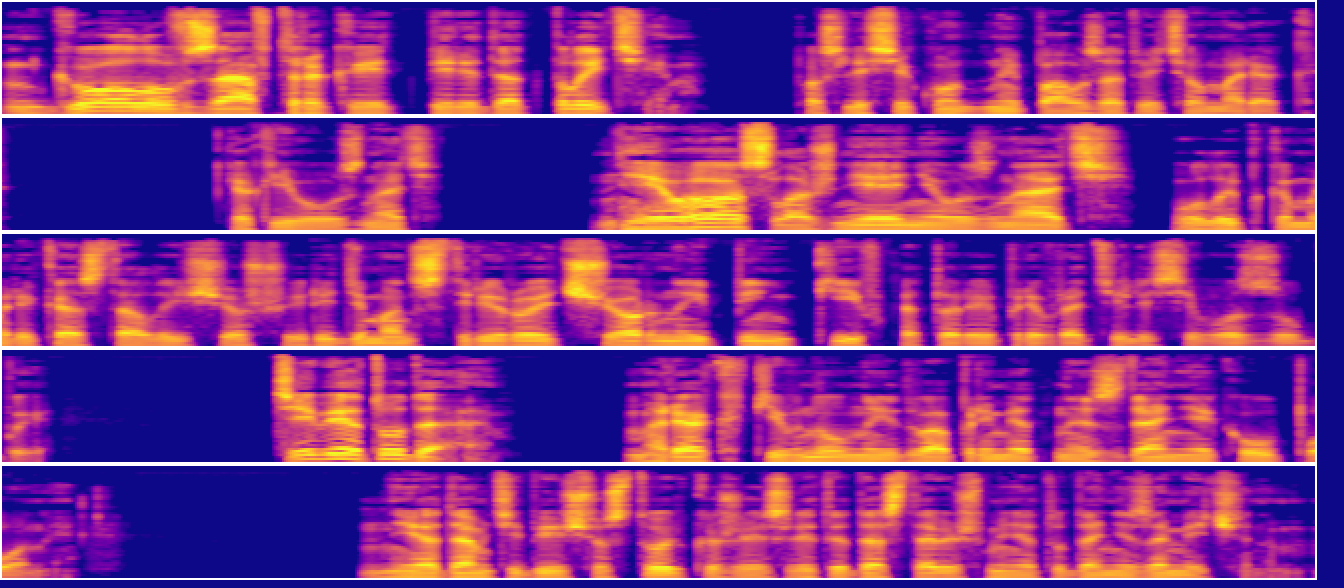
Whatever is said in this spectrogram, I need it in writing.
«Голов завтракает перед отплытием. После секундной паузы ответил моряк. Как его узнать? Его сложнее не узнать. Улыбка моряка стала еще шире, демонстрируя черные пеньки, в которые превратились его зубы. «Тебе туда!» Моряк кивнул на едва приметное здание Каупоны. «Я дам тебе еще столько же, если ты доставишь меня туда незамеченным».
